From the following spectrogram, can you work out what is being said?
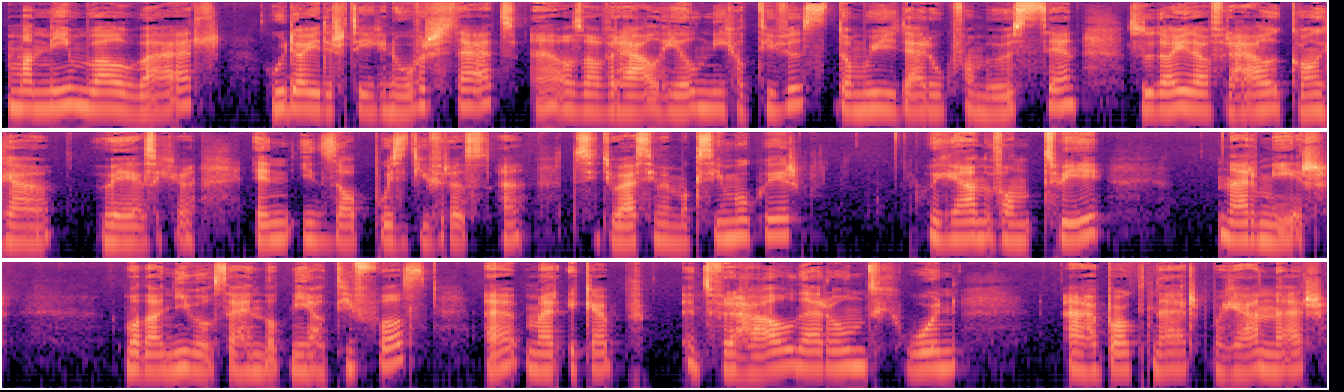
Maar neem wel waar hoe dat je er tegenover staat. Als dat verhaal heel negatief is, dan moet je daar ook van bewust zijn, zodat je dat verhaal kan gaan wijzigen in iets dat positiever is. De situatie met Maxime ook weer. We gaan van twee naar meer. Wat dat niet wil zeggen dat negatief was, hè, maar ik heb het verhaal daar rond gewoon aangepakt naar, we gaan naar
